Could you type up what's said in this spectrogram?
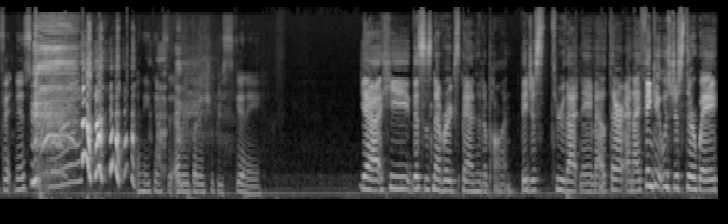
fitness guru. and he thinks that everybody should be skinny. Yeah, he. This is never expanded upon. They just threw that name out there, and I think it was just their way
